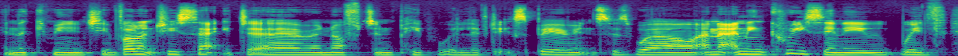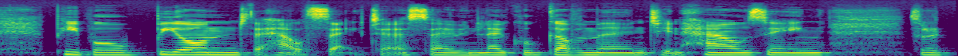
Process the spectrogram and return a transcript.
in the community and voluntary sector, and often people with lived experience as well. And, and increasingly with people beyond the health sector, so in local government, in housing, sort of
